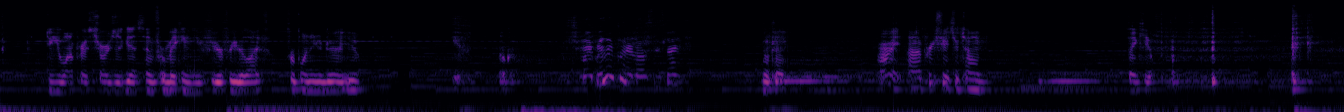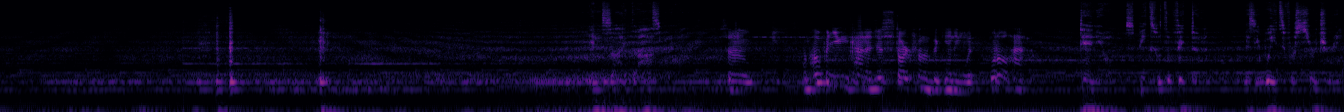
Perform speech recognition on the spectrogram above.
Do you want to press charges against him for making you fear for your life? For pointing a gun at you? Yeah. Okay. My brother could have lost his life. Okay. Alright, I appreciate your time. Thank you. Inside the hospital, So, I'm hoping you can kind of just start from the beginning with what all happened. Daniel speaks with the victim as he waits for surgery.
